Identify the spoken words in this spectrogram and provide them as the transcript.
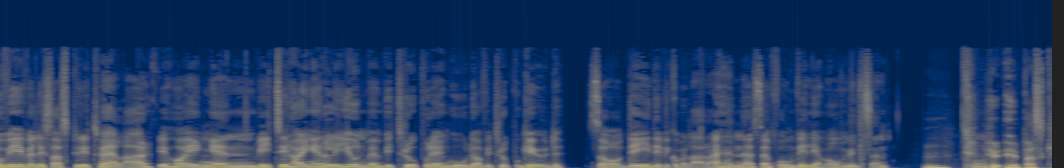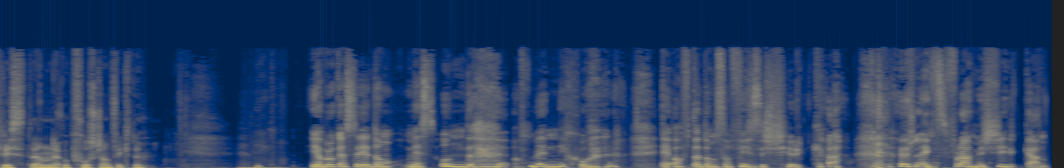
för vi är väldigt så spirituella. Vi, har ingen, vi tillhör ingen religion, men vi tror på den goda och vi tror på Gud. Så det är det vi kommer lära henne, sen får hon välja vad hon vill sen. Hur, hur pass kristen uppfostran fick du? Jag brukar säga att de mest onda människor är ofta de som finns i kyrkan, längst fram i kyrkan.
